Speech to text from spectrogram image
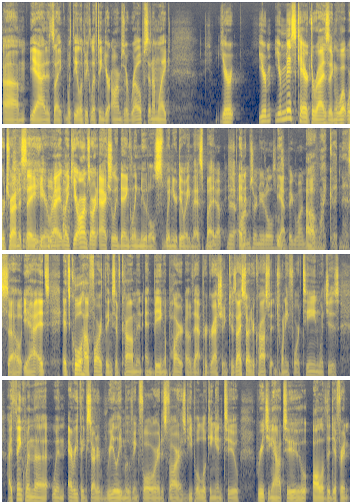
Um, yeah, and it's like with the Olympic lifting, your arms are ropes, and I'm like, you're you're you're mischaracterizing what we're trying to say here, right? Like your arms aren't actually dangling noodles when you're doing this, but Yep. The and- arms are noodles was yeah. a big one. Oh my goodness. So yeah, it's it's cool how far things have come and, and being a part of that progression. Cause I started CrossFit in 2014, which is I think when the when everything started really moving forward as far as mm-hmm. people looking into reaching out to all of the different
